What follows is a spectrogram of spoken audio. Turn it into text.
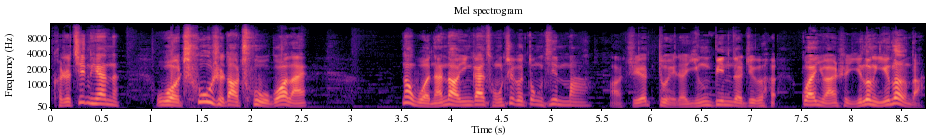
可是今天呢，我出使到楚国来。”那我难道应该从这个洞进吗？啊，直接怼着迎宾的这个官员是一愣一愣的，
